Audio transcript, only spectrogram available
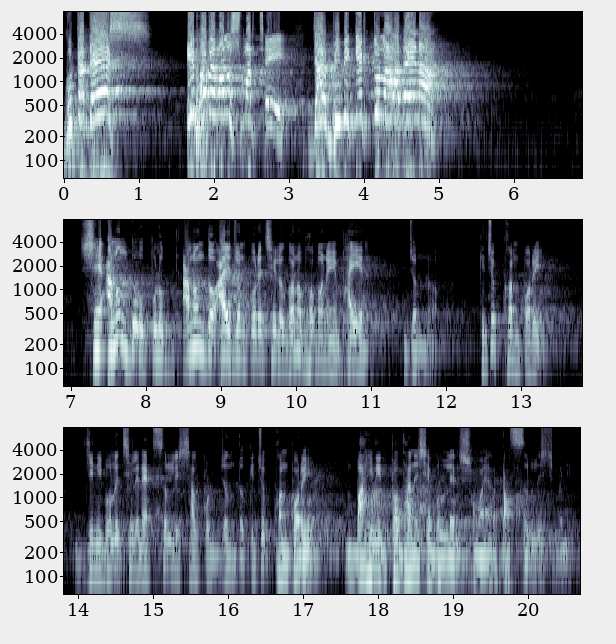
গোটা দেশ এভাবে মানুষ মারছে, যার বিবেক একটু নাড়া দেয় না। সে আনন্দ উপলব্ধি আনন্দ আয়োজন করেছিল গণভবনে ভাইয়ের জন্য। কিছুক্ষণ পরে যিনি বলেছিলেন একচল্লিশ সাল পর্যন্ত কিছুক্ষণ পরে বাহিনীর প্রধান এসে বললেন সময় আর পাঁচচল্লিশ মিনিট।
